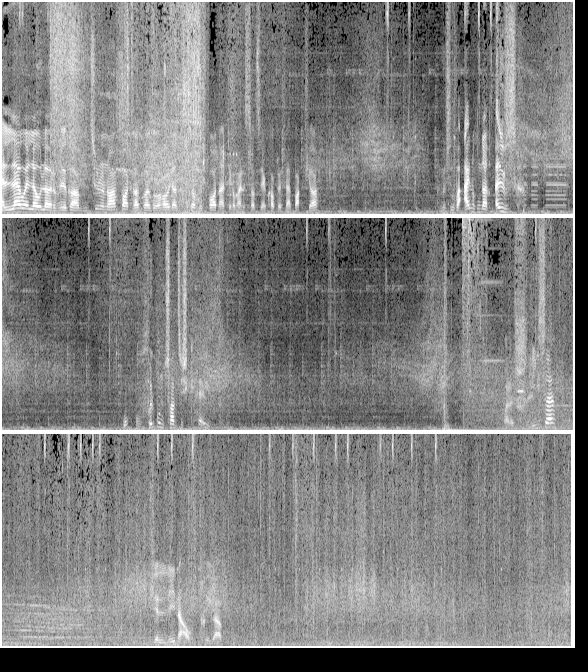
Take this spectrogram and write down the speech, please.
Hello, hello Leute, willkommen zu einer neuen Podcast-Folge. Heute zocke ich Fortnite, Digga, meine Slots ja komplett verbuggt hier. Mit Stufe 111. Uh, 25 K. Weil ich schließe. Die Lene-Aufträge ab.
